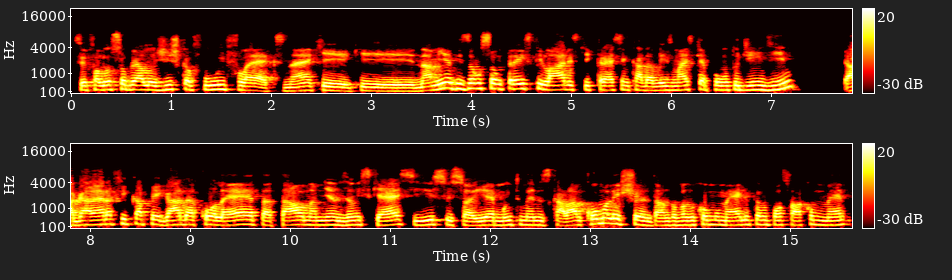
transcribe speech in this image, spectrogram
você falou sobre a logística full e flex, né? Que, que na minha visão são três pilares que crescem cada vez mais, que é ponto de envio. A galera fica pegada à coleta tal, na minha visão esquece isso, isso aí é muito menos escalável. Como Alexandre, tá? Não tô falando como Mélio, eu não posso falar como Mélio,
